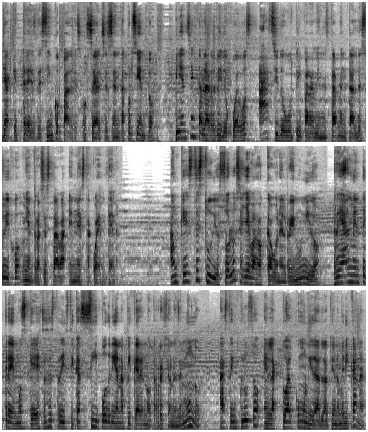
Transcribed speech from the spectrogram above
ya que 3 de 5 padres, o sea el 60%, piensan que hablar de videojuegos ha sido útil para el bienestar mental de su hijo mientras estaba en esta cuarentena. Aunque este estudio solo se ha llevado a cabo en el Reino Unido, realmente creemos que estas estadísticas sí podrían aplicar en otras regiones del mundo, hasta incluso en la actual comunidad latinoamericana,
